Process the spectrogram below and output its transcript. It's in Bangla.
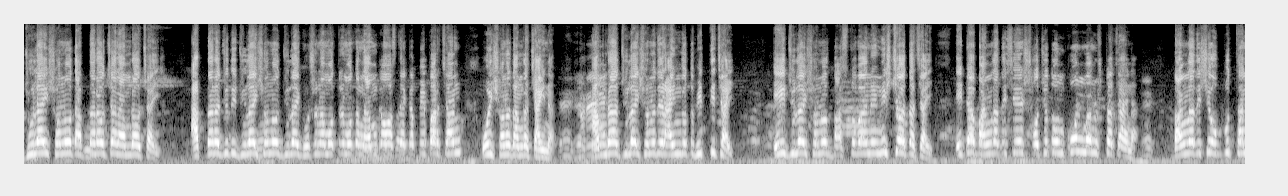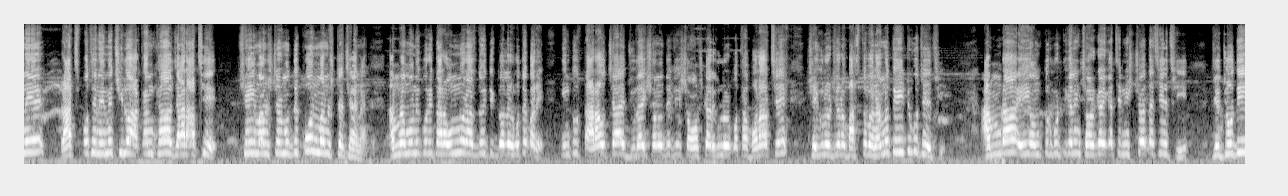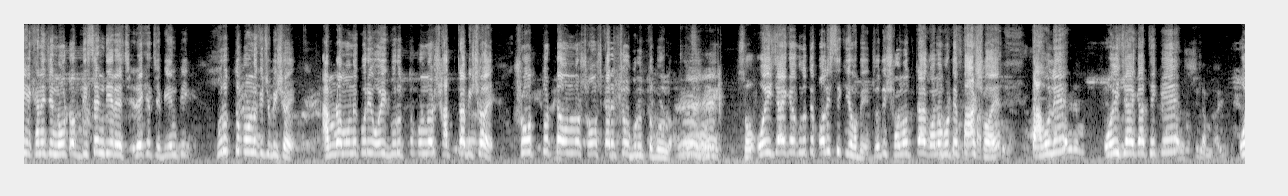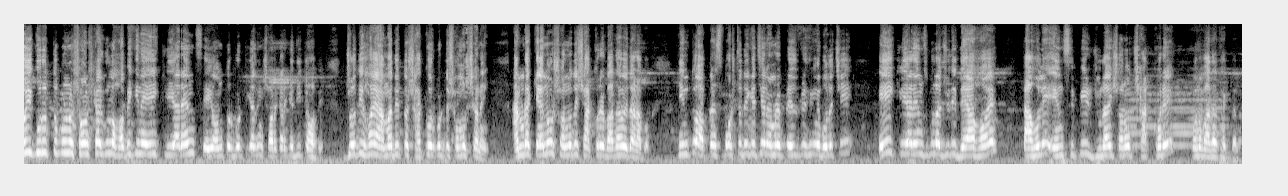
জুলাই সনদ আপনারাও চান, আমরাও চাই। আপনারা যদি জুলাই সনদ, জুলাই ঘোষণাপত্রের মতো নাম কাওয়াস্তে একটা পেপার চান, ওই সনদ আমরা চাই না। আমরা জুলাই সনদের আইনগত ভিত্তি চাই। এই জুলাই সনদ বাস্তবায়নের নিশ্চয়তা চাই। এটা বাংলাদেশের সচেতন কোন মানুষটা চায় না? বাংলাদেশে অভ্যুত্থানে রাজপথে নেমেছিল আকাঙ্ক্ষা যার আছে। সেই মানুষটার মধ্যে কোন মানুষটা চায় না? আমরা মনে করি তারা অন্য রাজনৈতিক দলের হতে পারে, কিন্তু তারাও চায় জুলাই সনদে যে সংস্কারগুলোর কথা বলা আছে, সেগুলোর জন্য বাস্তবায়ন। আমরা তো এইটুকু চেয়েছি। আমরা এই অন্তর্বর্তীকালীন সরকারের কাছে নিশ্চয়তা চেয়েছি যে যদি এখানে যে নোট অফ ডিসেন্ট দিয়ে রেখেছে বিএনপি, গুরুত্বপূর্ণ কিছু বিষয়, আমরা মনে করি ওই গুরুত্বপূর্ণ সাতটা বিষয়, সত্তরটা অন্য সংস্কারের চেয়েও গুরুত্বপূর্ণ। সো ওই জায়গাগুলোতে পলিসি কি হবে? যদি সনদটা গণভোটে পাশ হয় তাহলে ওই জায়গা থেকে ওই গুরুত্বপূর্ণ সংস্কারগুলো হবে কিনা এই ক্লিয়ারেন্স এই অন্তর্বর্তীকালীন সরকারকে দিতে হবে। যদি হয় আমাদের তো স্বাক্ষর করতে সমস্যা নাই। আমরা কেন সনদে স্বাক্ষরের বাধা হয়ে দাঁড়াবো? কিন্তু আপনারা স্পষ্ট দেখেছেন আমরা প্রেস ব্রিফিং এ বলেছি এই ক্লিয়ারেন্সগুলো যদি দেয়া হয় তাহলে এনসিপির জুলাই সনদ স্বাক্ষরে কোনো বাধা থাকবে না।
